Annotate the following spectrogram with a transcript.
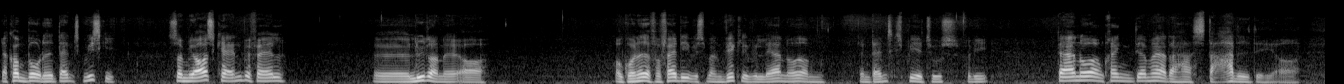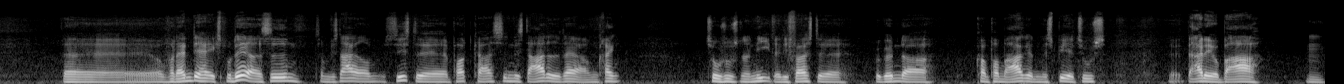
Der kom en bog, der hedder Dansk Whisky. Som jeg også kan anbefale øh, lytterne at, at gå ned og få fat i, hvis man virkelig vil lære noget om den danske spiritus. Fordi der er noget omkring dem her, der har startet det, og øh, og hvordan det har eksploderet siden, som vi snakkede om i sidste øh, podcast, siden det startede der omkring 2009, da de første øh, begyndte at komme på markedet med spiritus. Øh, Der er det jo bare Mm.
